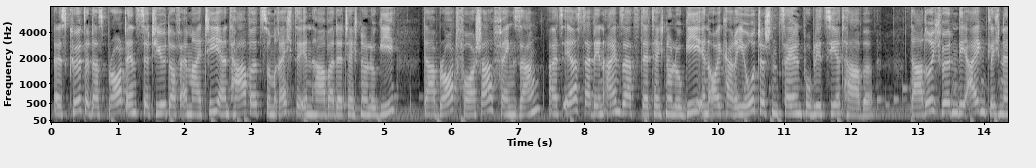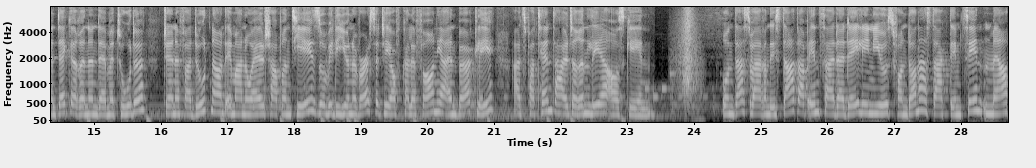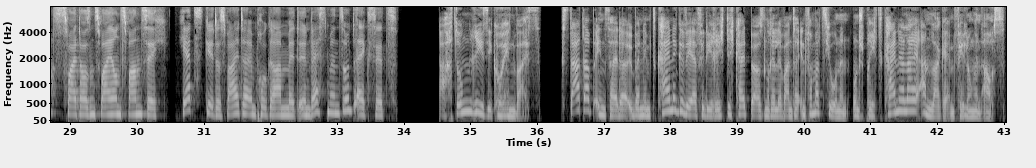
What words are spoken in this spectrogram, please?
Es kürte das Broad Institute of MIT and Harvard zum Rechteinhaber der Technologie da Broad-Forscher Feng Zhang als erster den Einsatz der Technologie in eukaryotischen Zellen publiziert habe. Dadurch würden die eigentlichen Entdeckerinnen der Methode, Jennifer Doudna und Emmanuelle Charpentier sowie die University of California in Berkeley, als Patenthalterin leer ausgehen. Und das waren die Startup Insider Daily News von Donnerstag, dem 10. März 2022. Jetzt geht es weiter im Programm mit Investments und Exits. Achtung, Risikohinweis. Startup Insider übernimmt keine Gewähr für die Richtigkeit börsenrelevanter Informationen und spricht keinerlei Anlageempfehlungen aus.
